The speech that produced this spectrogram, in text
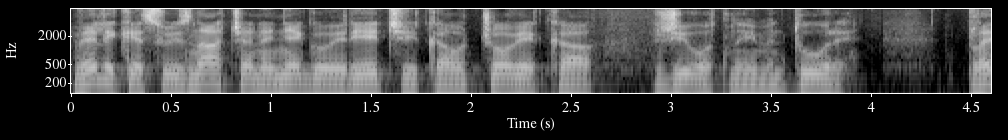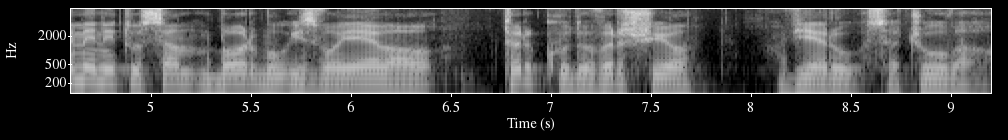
Velike su i značajne njegove riječi kao čovjeka životne inventure. Plemenitu sam borbu izvojevao, trku dovršio, vjeru sačuvao.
